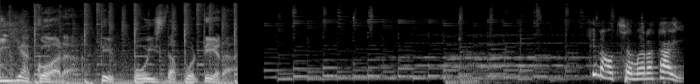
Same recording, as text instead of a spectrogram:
E agora, depois da porteira. Final de semana tá aí.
